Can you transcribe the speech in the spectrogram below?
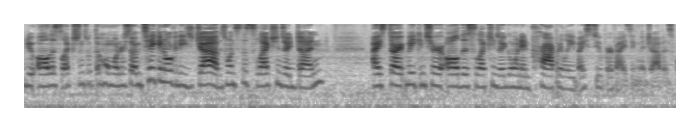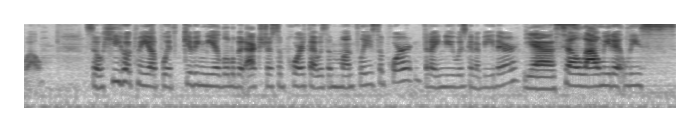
I do all the selections with the homeowner. So I'm taking over these jobs. Once the selections are done, I start making sure all the selections are going in properly by supervising the job as well. So he hooked me up with giving me a little bit extra support that was a monthly support that I knew was going to be there Yes. to allow me to at least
